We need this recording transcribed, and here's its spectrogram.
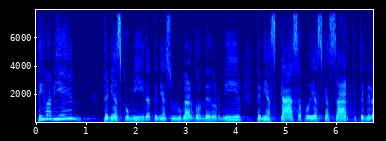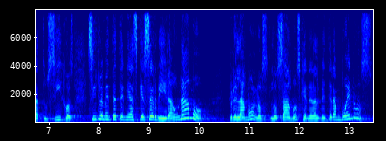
te iba bien. Tenías comida, tenías un lugar donde dormir, tenías casa, podías casarte, tener a tus hijos. Simplemente tenías que servir a un amo. Pero el amo, los, los amos generalmente eran buenos.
